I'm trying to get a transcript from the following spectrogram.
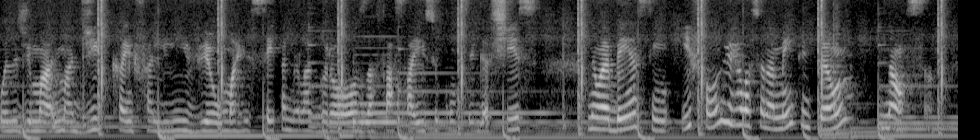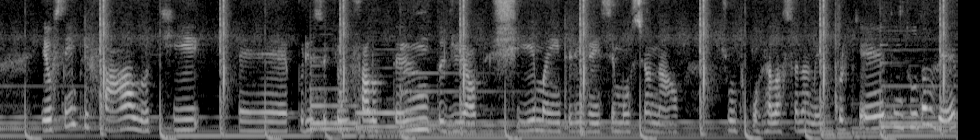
coisa de uma, uma dica infalível, uma receita milagrosa, faça isso consiga X, não é bem assim. E falando de relacionamento, então, nossa, eu sempre falo que é por isso que eu falo tanto de autoestima e inteligência emocional junto com relacionamento, porque tem tudo a ver,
